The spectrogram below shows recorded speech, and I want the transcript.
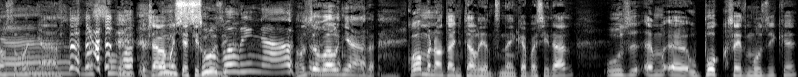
um subalinhado, subalinhado. um suba- Eu gostava um muito de ter sido músico. subalinhado. Um subalinhado. Como não tenho talento nem capacidade, use a- a- o pouco que sei de música,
